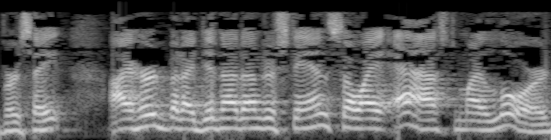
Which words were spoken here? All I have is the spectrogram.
Verse 8, I heard but I did not understand, so I asked my Lord,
